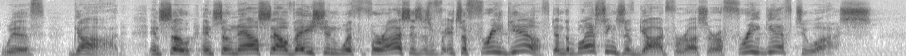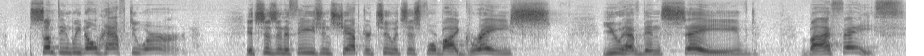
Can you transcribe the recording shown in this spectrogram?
with God. And so, and so now salvation with, for us is a, it's a free gift, and the blessings of God for us are a free gift to us, something we don't have to earn. It says in Ephesians chapter 2, it says, For by grace you have been saved by faith.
